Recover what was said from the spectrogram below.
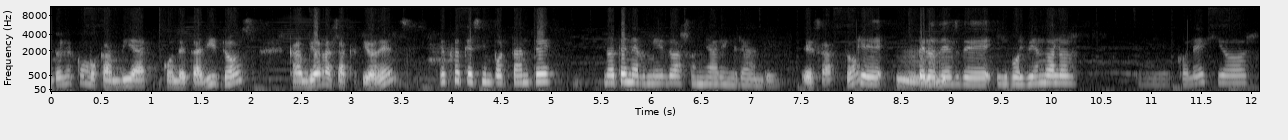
Entonces, como cambiar con detallitos, cambiar las acciones. Yo creo que es importante no tener miedo a soñar en grande. Exacto. Que, Pero desde, y volviendo a los eh, colegios,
